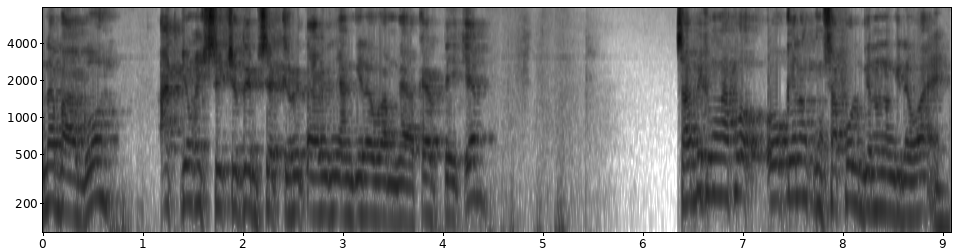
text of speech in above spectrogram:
na bago, at yung executive secretary niya ang ginawang uh, caretaker. Sabi ko nga po, okay lang kung sa pool ganun ang ginawa eh.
